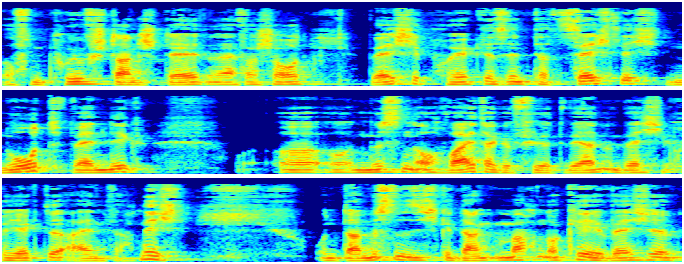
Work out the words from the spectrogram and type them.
auf den Prüfstand stellt und einfach schaut, welche Projekte sind tatsächlich notwendig äh, und müssen auch weitergeführt werden und welche Projekte einfach nicht. Und da müssen Sie sich Gedanken machen, okay, welche,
